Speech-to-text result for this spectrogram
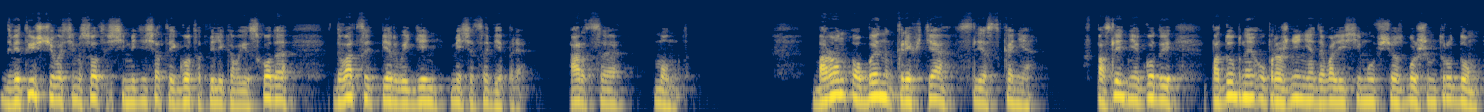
2870 год от Великого Исхода, 21 день месяца Вепря. Арция, Монт. Барон Обен, кряхтя, слез с коня. В последние годы подобные упражнения давались ему все с большим трудом,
